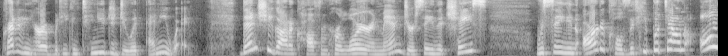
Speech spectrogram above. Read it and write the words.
crediting her, but he continued to do it anyway. Then she got a call from her lawyer and manager saying that Chase was saying in articles that he put down all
